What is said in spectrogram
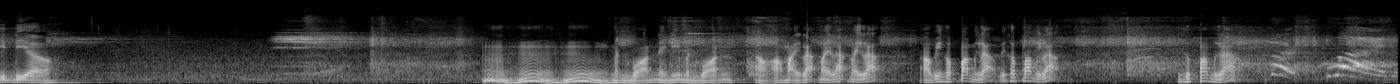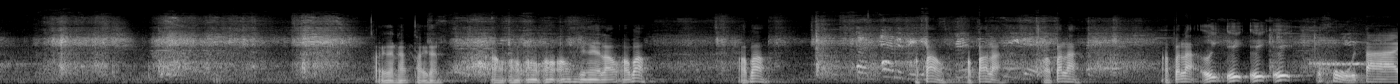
นิดเดียว อืมอืมอืมมันวอนในนี้มันวอน เอาเอามาอีกแล้วมาอีกแล้วมาอีกแล้วเอาวิ่งเข้าป้อมอีกแล้ววิ่งเข้าป้อมอีกแล้ววิ่งเข้าป้อมอีกแล้วถอยกันครับถอยกัน เอาเอาเอาเอาเอายังไงเราเอาเปล่าเอาเปล่าเอาเปล่าเอาเปล่าล่ะเอาเปล่าล่ะเอาเปล่าล่ะเอ้ยเอ้ยเอ้ยเอ้ยโอ้โหตาย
